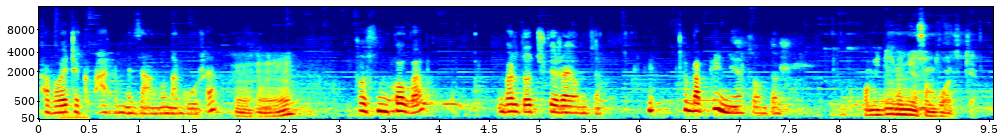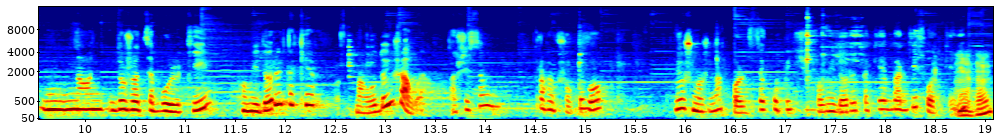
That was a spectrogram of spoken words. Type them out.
kawałeczek parmezanu na górze, Mhm. czosnkowe, bardzo odświeżające. Chyba pinie są też. Pomidory nie są włoskie. No, dużo cebulki, pomidory takie mało dojrzałe. Aż jestem trochę w szoku, bo już można w Polsce kupić pomidory takie bardziej słodkie, nie? Mhm.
